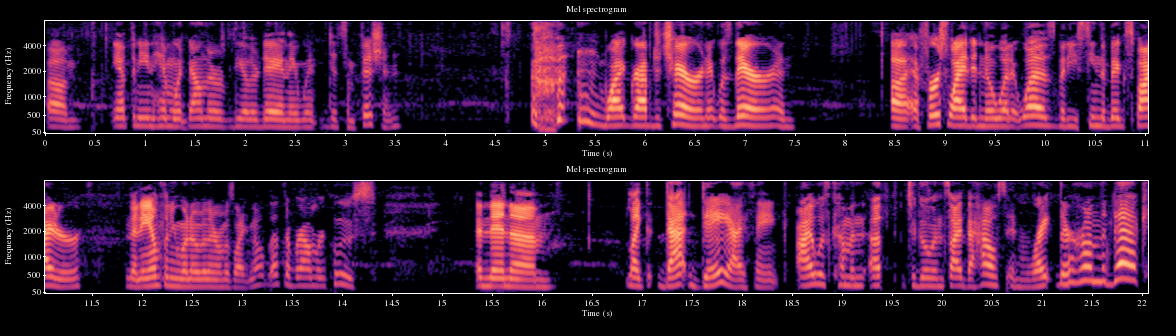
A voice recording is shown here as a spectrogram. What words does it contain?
Um, Anthony and him went down there the other day and they went did some fishing. Wyatt grabbed a chair and it was there. And uh, at first, Wyatt didn't know what it was, but he seen the big spider. And then Anthony went over there and was like, "Nope, that's a brown recluse." And then um, like that day, I think I was coming up to go inside the house, and right there on the deck,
